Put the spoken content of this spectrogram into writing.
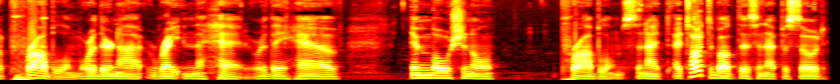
a problem or they're not right in the head or they have emotional problems. And I, I talked about this in episode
